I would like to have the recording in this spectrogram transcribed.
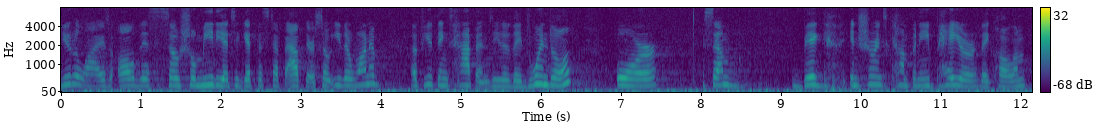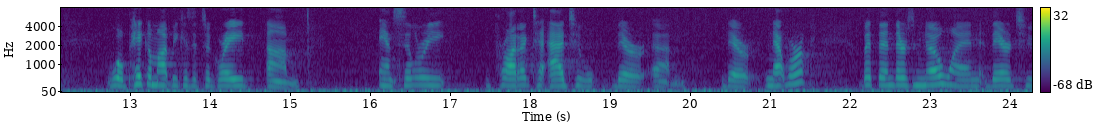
utilize all this social media to get the stuff out there. So either one of a few things happens. Either they dwindle or some big insurance company, payer they call them, will pick them up because it's a great um, ancillary product to add to their, um, their network. But then there's no one there to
